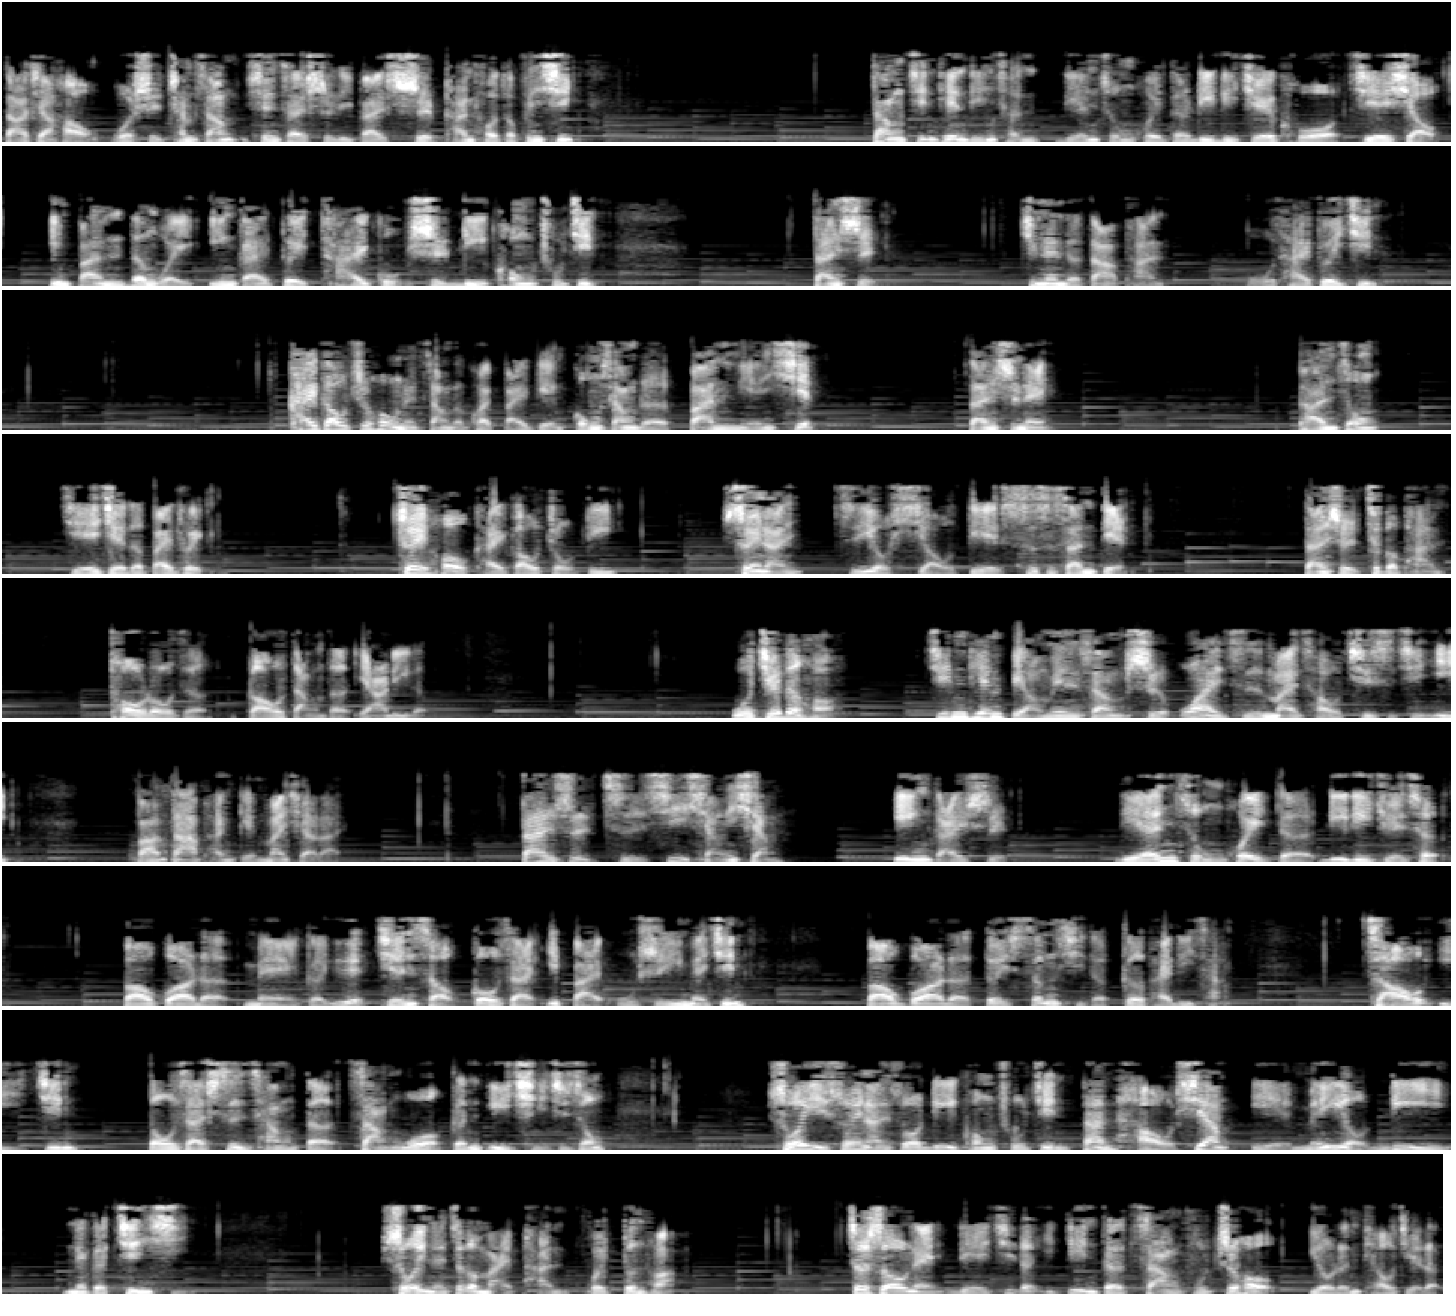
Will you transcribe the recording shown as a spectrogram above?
大家好，我是陈商，现在是礼拜四盘后的分析。当今天凌晨联总会的利率结果揭晓，一般认为应该对台股是利空出尽，但是。今天的大盘不太对劲，开高之后呢，涨了快百点，攻上了半年线，但是呢，盘中节节的败退，最后开高走低，虽然只有小跌四十三点，但是这个盘透露着高档的压力了，我觉得哈。今天表面上是外资卖超七十几亿，把大盘给卖下来，但是仔细想一想，应该是联总会的利率决策，包括了每个月减少购债一百五十亿美金，包括了对升息的各派立场，早已经都在市场的掌握跟预期之中。所以虽然说利空出尽，但好像也没有利那个惊喜。所以呢，这个买盘会钝化。这时候呢，累积了一定的涨幅之后，有人调节了。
